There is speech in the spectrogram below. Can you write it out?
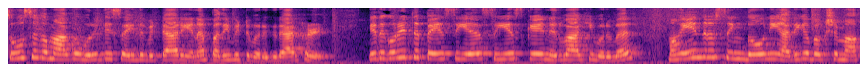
சூசகமாக உறுதி செய்து விட்டார் என பதிவிட்டு வருகிறார்கள். இது குறித்து பேசிய சிஎஸ்கே நிர்வாகி ஒருவர் மகேந்திர சிங் தோனி அதிகபட்சமாக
